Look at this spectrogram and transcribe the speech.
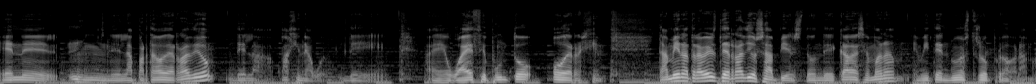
en el, apartado de radio de la página web de eh, También a través de Radio Sapiens, donde cada semana emiten nuestro programa.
